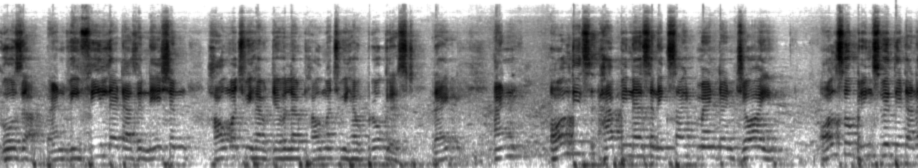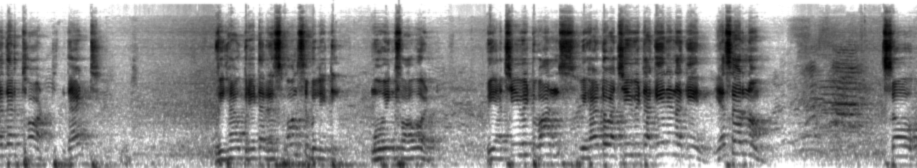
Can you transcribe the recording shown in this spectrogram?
goes up, and we feel that as a nation, how much we have developed, how much we have progressed, right? And all this happiness and excitement and joy also brings with it another thought that we have greater responsibility moving forward. We achieve it once, we have to achieve it again and again. Yes or no? So,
